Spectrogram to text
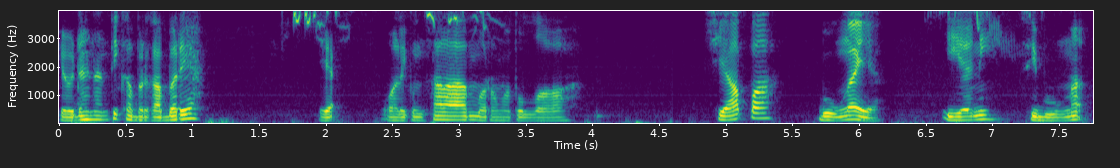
Ya udah nanti kabar-kabar ya. Ya, waalaikumsalam warahmatullah. Siapa? Bunga ya? Iya nih, si Bunga.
